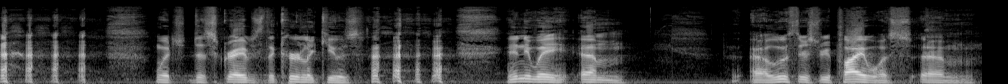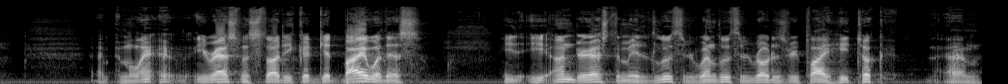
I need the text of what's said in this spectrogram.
which describes the curlicues. anyway, um, uh, Luther's reply was um, Erasmus thought he could get by with this. He, he underestimated Luther. When Luther wrote his reply, he took um,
